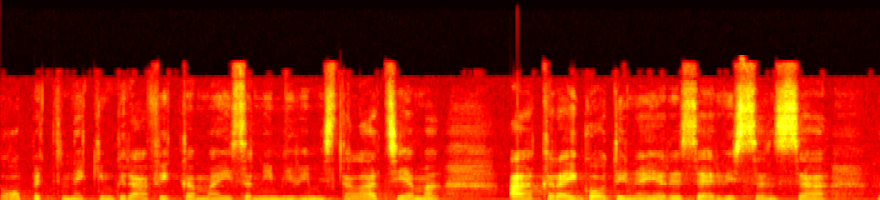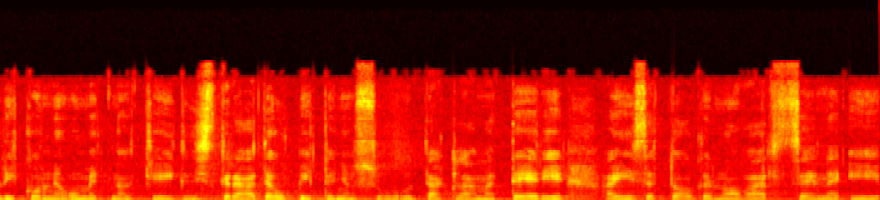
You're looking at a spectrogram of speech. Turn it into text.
opet nekim grafikama i zanimljivim instalacijama, a kraj godine je rezervisan sa likovne umetnike iz grada, u pitanju su dakle amaterije, a iza toga nova arcene i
